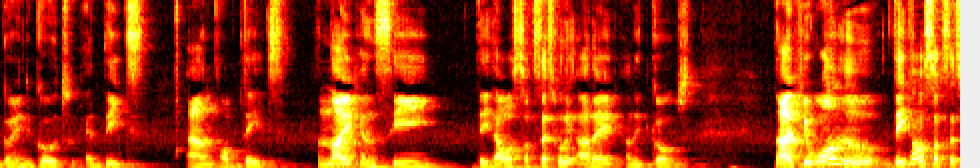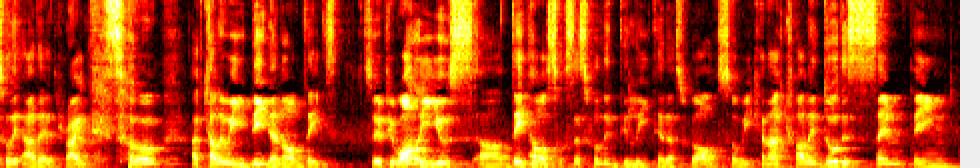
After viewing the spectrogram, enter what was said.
going to go to edit and update. And now you can see data was successfully added and it goes. Now, if you want to, data was successfully added, right? So actually we did an update. So if you want to use uh, data was successfully deleted as well, so we can actually do the same thing.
